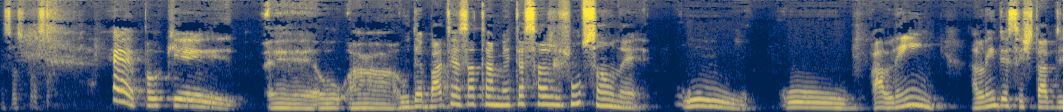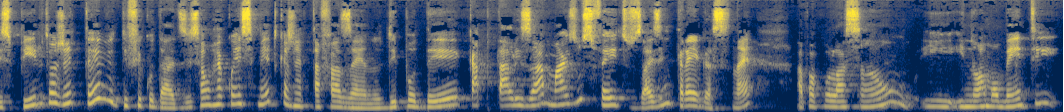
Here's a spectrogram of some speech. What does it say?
essa situação. É, porque é, o, a, o debate é exatamente essa junção, né? O, o, além além desse estado de espírito, a gente teve dificuldades. Isso é um reconhecimento que a gente está fazendo, de poder capitalizar mais os feitos, as entregas, né? A população, e, e normalmente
